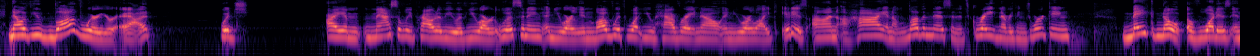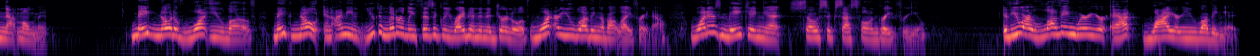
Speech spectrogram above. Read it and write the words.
Now, if you love where you're at, which I am massively proud of you if you are listening and you are in love with what you have right now and you are like, it is on a high and I'm loving this and it's great and everything's working. Make note of what is in that moment. Make note of what you love. Make note, and I mean, you can literally physically write it in a journal of what are you loving about life right now? What is making it so successful and great for you? If you are loving where you're at, why are you loving it?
